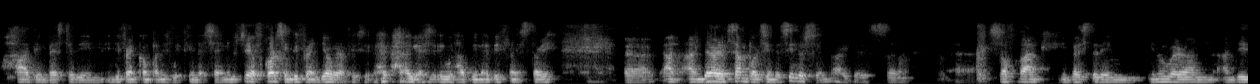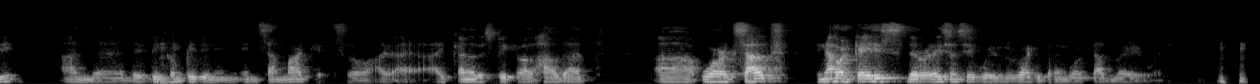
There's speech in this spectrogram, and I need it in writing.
had invested in, in, different companies within the same industry. Of course, in different geographies, I guess it would have been a different story. Uh, and, and, there are examples in this industry. I guess uh, uh, SoftBank invested in, in Uber and, and Didi, and uh, they've been mm-hmm. competing in, in some markets. So I, I, I cannot speak about how that uh, works out. In our case, the relationship with Rakuten worked out very well.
